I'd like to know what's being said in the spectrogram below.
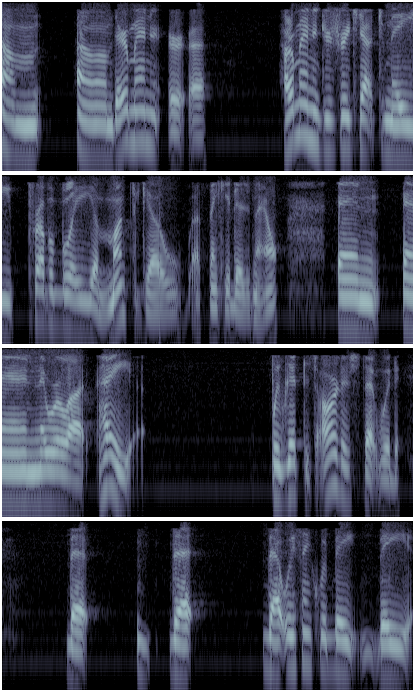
um, um, their man, or, uh, her managers reached out to me probably a month ago, I think it is now, and and they were like, "Hey, we've got this artist that would that that that we think would be be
